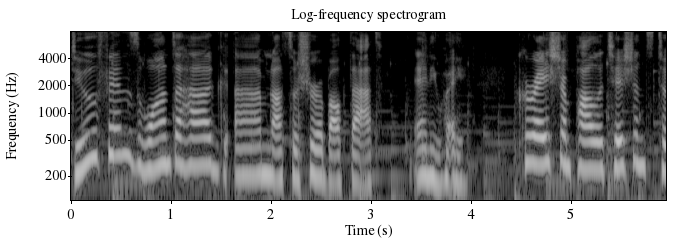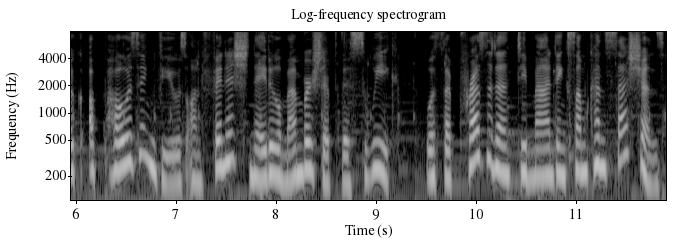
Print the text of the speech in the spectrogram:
Do Finns want a hug? I'm not so sure about that. Anyway, Croatian politicians took opposing views on Finnish NATO membership this week, with the president demanding some concessions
